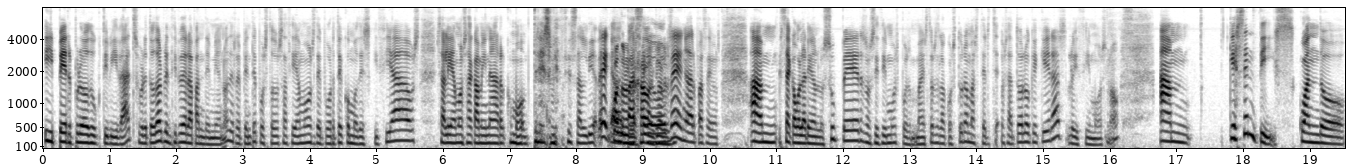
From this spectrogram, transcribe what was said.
hiperproductividad, sobre todo al principio de la pandemia, ¿no? De repente, pues todos hacíamos deporte como desquiciados, salíamos a caminar como tres veces al día. Venga, Cuando dar nos dejaban, paseos, claro, venga, a dar paseos. Am, se acabolarían los supers, nos hicimos pues maestros de la costura, masterchef, o sea, todo lo que quieras lo hicimos, ¿no? ¿Qué sentís cuando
